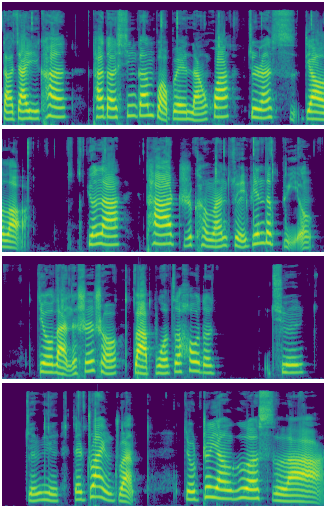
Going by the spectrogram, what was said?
到家一看，他的心肝宝贝兰花居然死掉了。原来他只啃完嘴边的饼，就懒得伸手把脖子后的圈。卷饼再转一转，就这样饿死了。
